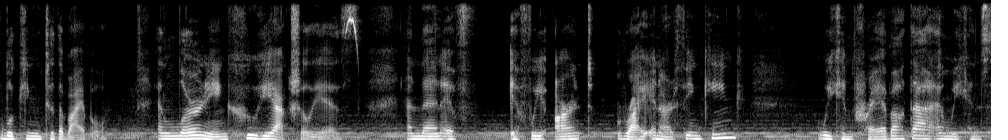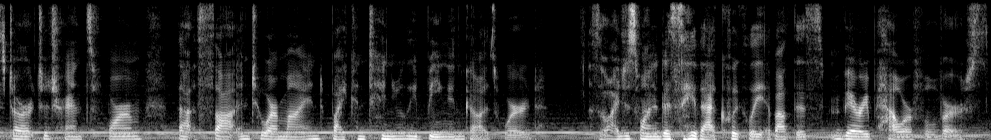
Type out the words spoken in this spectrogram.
looking to the Bible and learning who he actually is. And then if if we aren't right in our thinking, we can pray about that and we can start to transform that thought into our mind by continually being in God's word. So I just wanted to say that quickly about this very powerful verse.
